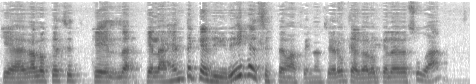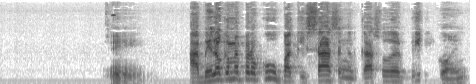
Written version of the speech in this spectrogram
que haga lo que, que, la, que la gente que dirige el sistema financiero que haga lo que le dé su gana. Sí. A mí lo que me preocupa quizás en el caso del Bitcoin,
